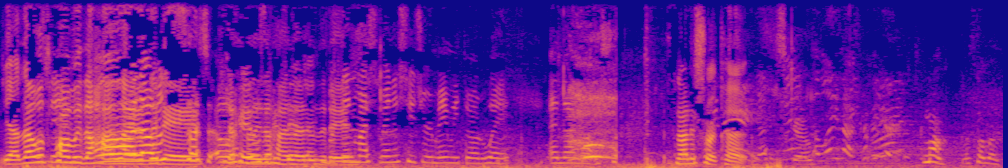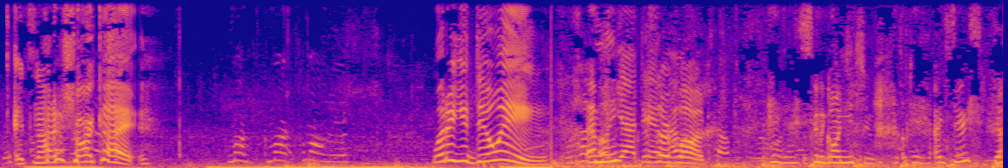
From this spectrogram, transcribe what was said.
Yeah, that was probably the Oh, highlight that of the was day. such- okay, Definitely was the good day highlight of the day. But then my Spanish teacher made me throw it away, and I got It's not a shortcut. Come on, let's go look. Let's- It's not a shortcut. Come on, come on, come on, Leah. What are you doing? Emily, yeah, this is our I vlog. Hey guys, it's gonna go on YouTube. Okay, are you serious? Yeah,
